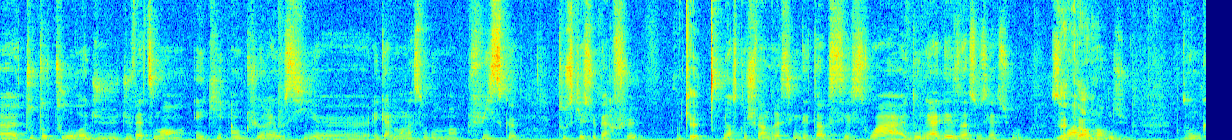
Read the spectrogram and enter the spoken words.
euh, tout autour du, du vêtement et qui inclurait aussi également la seconde main puisque tout ce qui est superflu, lorsque je fais un dressing détox, c'est soit donné à des associations, soit revendu. Donc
